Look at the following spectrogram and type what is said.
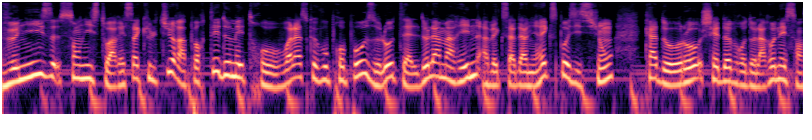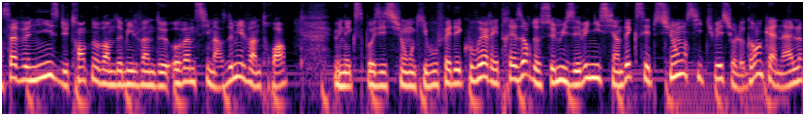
Venise, son histoire et sa culture à portée de métro. Voilà ce que vous propose l'Hôtel de la Marine avec sa dernière exposition, Cadoro, chef-d'œuvre de la Renaissance à Venise du 30 novembre 2022 au 26 mars 2023. Une exposition qui vous fait découvrir les trésors de ce musée vénitien d'exception situé sur le Grand Canal.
